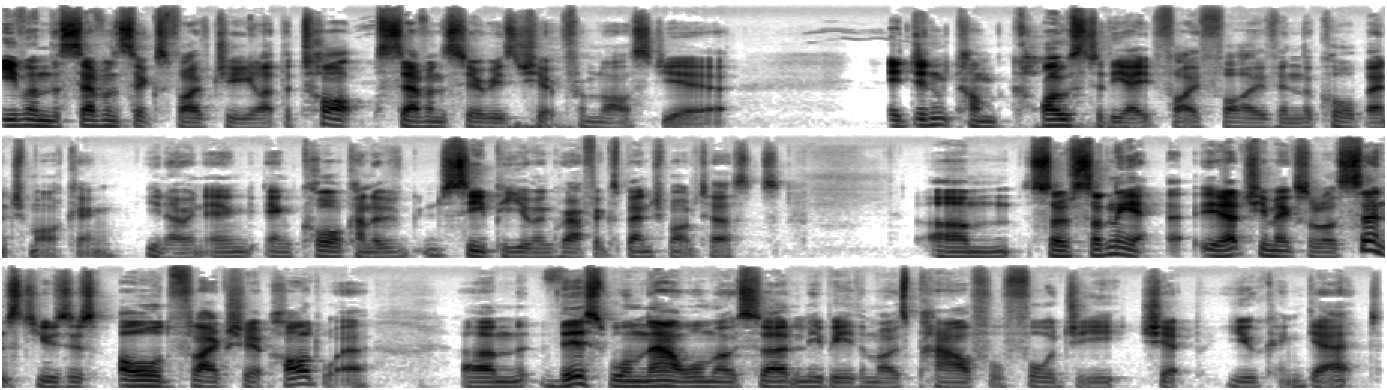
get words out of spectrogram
even the 765G, like the top 7 series chip from last year, it didn't come close to the 855 in the core benchmarking, you know, in, in, in core kind of CPU and graphics benchmark tests. Um, so suddenly it, it actually makes a lot of sense to use this old flagship hardware. Um, this will now almost certainly be the most powerful 4G chip you can get.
